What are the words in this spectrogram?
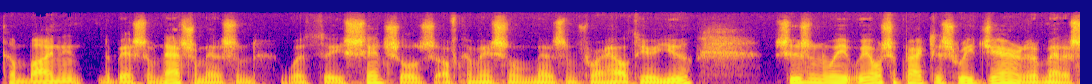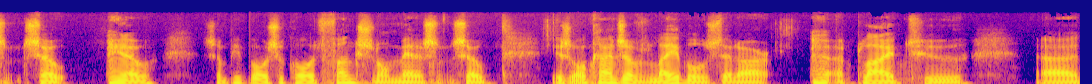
combining the best of natural medicine with the essentials of conventional medicine for a healthier you. Susan, we, we also practice regenerative medicine. So, you know, some people also call it functional medicine. So, there's all kinds of labels that are applied to uh,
